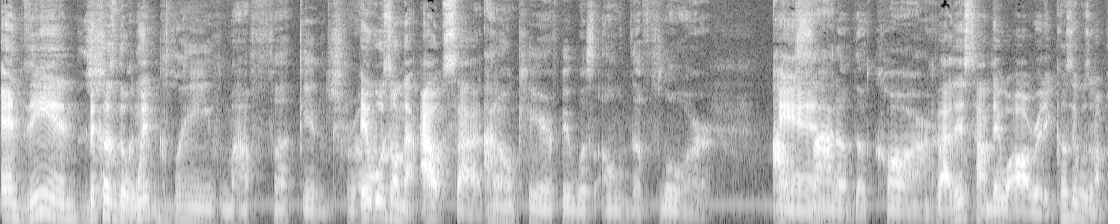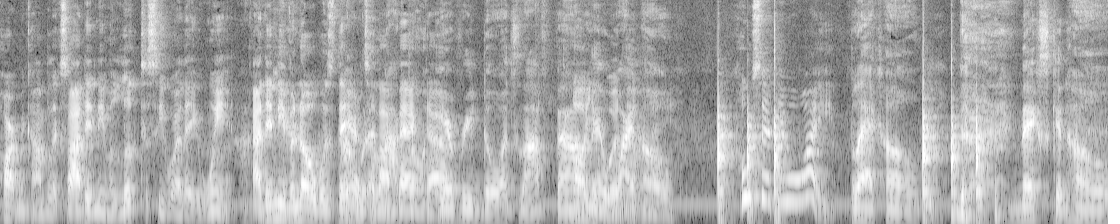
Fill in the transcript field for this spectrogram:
And then because She the wind, cleaned my fucking truck. it was on the outside. I don't care if it was on the floor, And- outside of the car. By this time, they were already because it was an apartment complex, so I didn't even look to see where they went. I didn't even know it was there until I knocked backed on out. every door till I found no, that white have. Who said they were white? black hoe, Mexican hoe,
